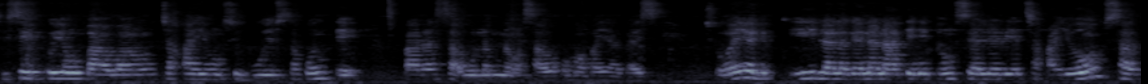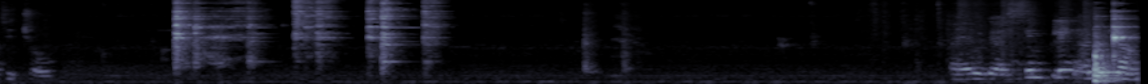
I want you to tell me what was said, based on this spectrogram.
Sisave ko yung bawang tsaka yung sibuyas na konti para sa ulam ng asawa ko mamaya guys. So ngayon, ilalagay na natin itong celery at saka yung salchichong. Ayan guys, simpleng ano lang,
